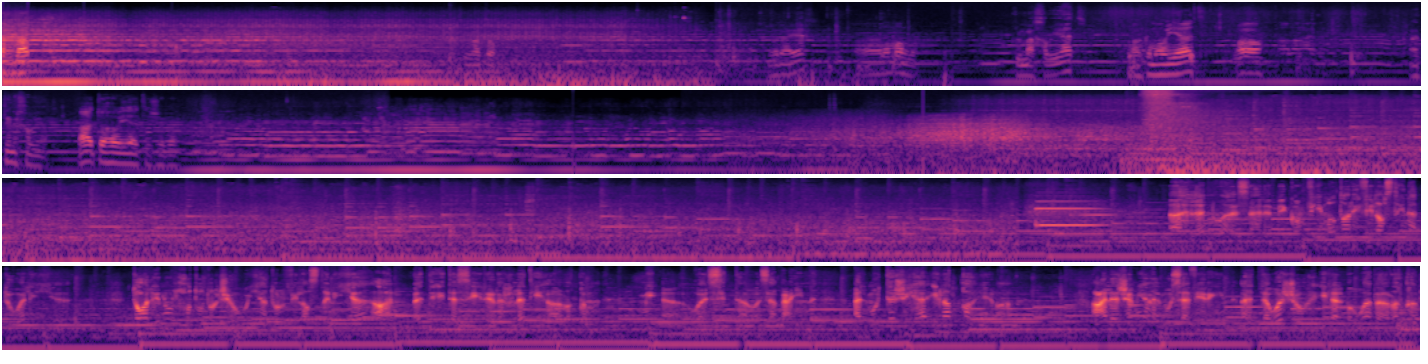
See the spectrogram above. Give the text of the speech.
والله كل مع خويات؟ معكم هويات؟ آه أعطيني خويات هاتوا هويات يا شباب أهلا وسهلا بكم في مطار فلسطين الدولي. تعلن الخطوط الجوية الفلسطينية عن بدء تسيير رحلتها رقم 176 المتجهة إلى القاهرة. على جميع المسافرين التوجه إلى البوابة رقم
